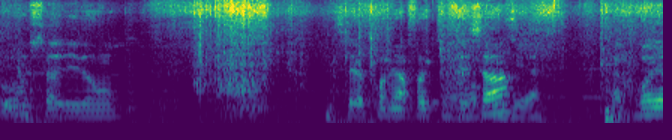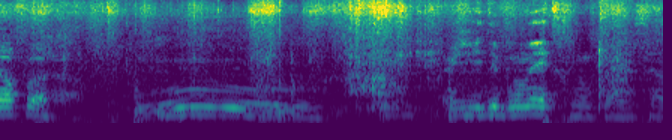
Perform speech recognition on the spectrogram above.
beau ça, dis donc. C'est la première fois que tu fais ça plaisir. La première fois. Ouh. J'ai eu des bons maîtres, donc euh, ça va.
